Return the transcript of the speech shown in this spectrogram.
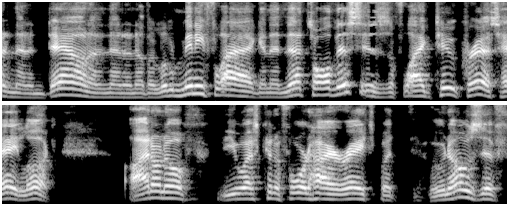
and then down, and then another little mini flag, and then that's all this is, is a flag too, Chris. Hey, look." I don't know if the U.S. can afford higher rates, but who knows if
